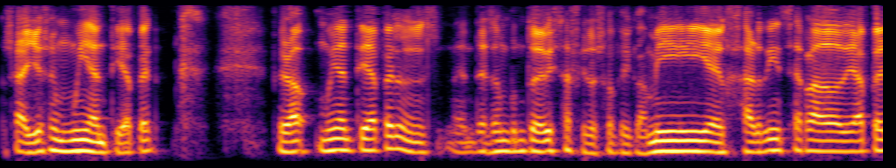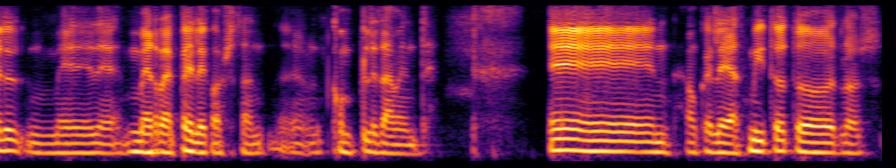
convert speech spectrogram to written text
o sea, yo soy muy anti-Apple, pero muy anti-Apple desde un punto de vista filosófico. A mí el jardín cerrado de Apple me, me repele constant, eh, completamente. Aunque le admito todos los,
